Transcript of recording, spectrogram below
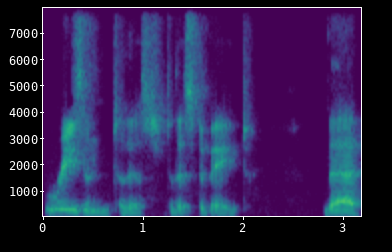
reason to this to this debate that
